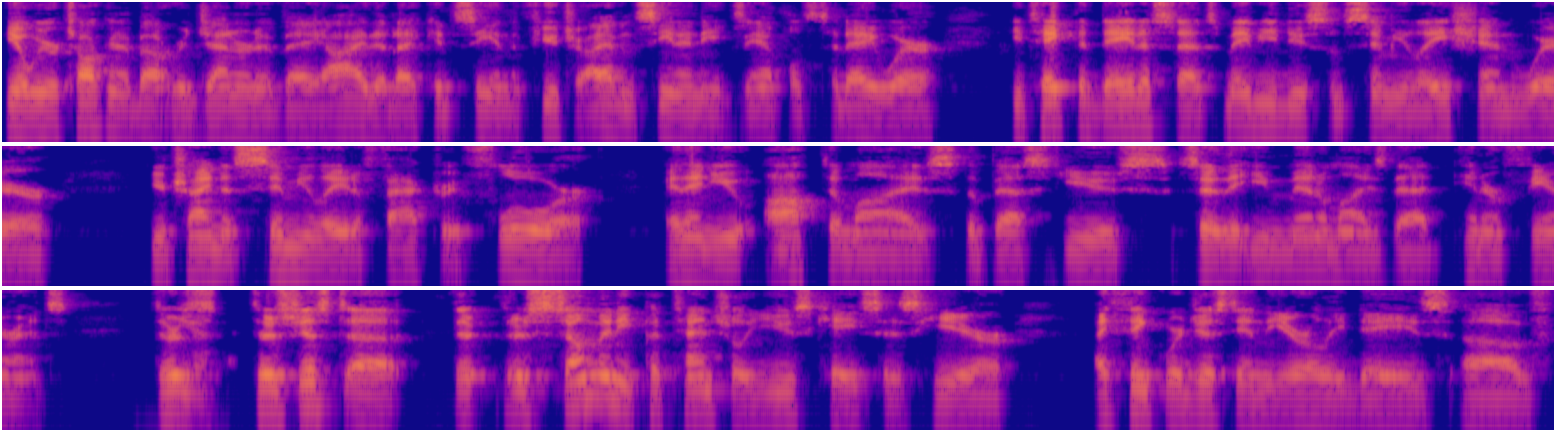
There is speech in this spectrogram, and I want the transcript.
you know, we were talking about regenerative AI that I could see in the future. I haven't seen any examples today where you take the data sets, maybe you do some simulation where you're trying to simulate a factory floor and then you optimize the best use so that you minimize that interference. There's yeah. there's just a there, there's so many potential use cases here. I think we're just in the early days of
